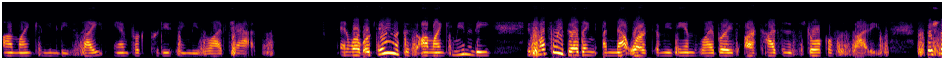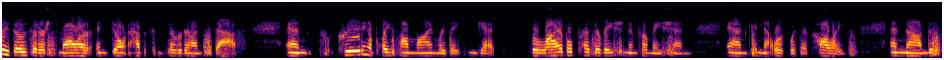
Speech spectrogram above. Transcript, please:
online community site and for producing these live chats. And what we're doing with this online community is hopefully building a network of museums, libraries, archives, and historical societies, especially those that are smaller and don't have a conservator on staff, and creating a place online where they can get reliable preservation information and can network with their colleagues. And um, this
